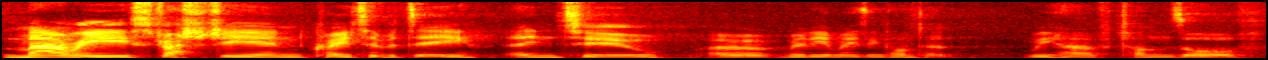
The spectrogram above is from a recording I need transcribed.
marry strategy and creativity into a really amazing content. We have tons of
